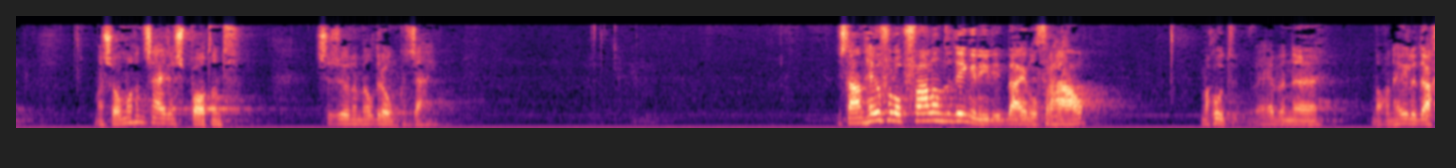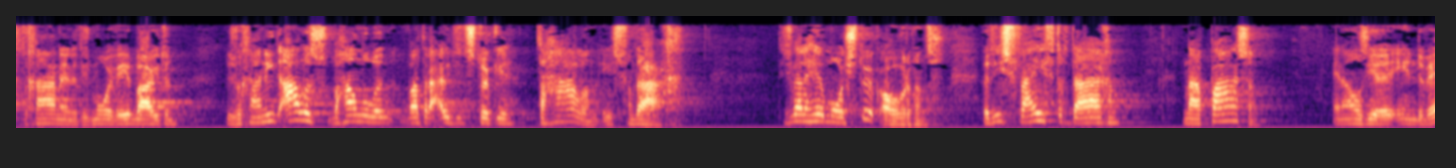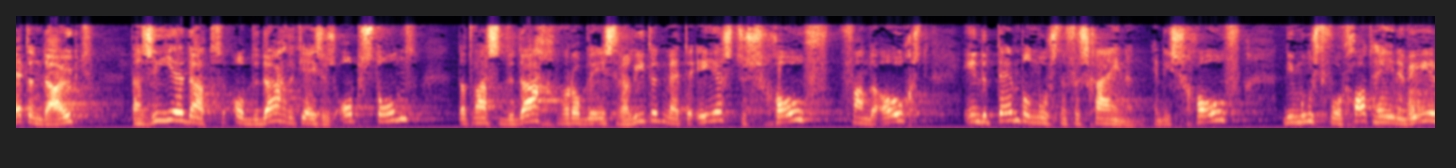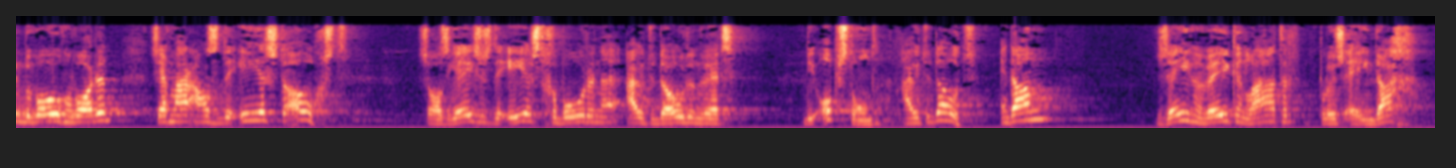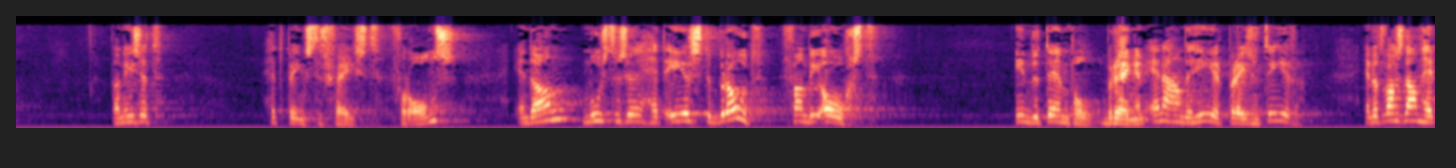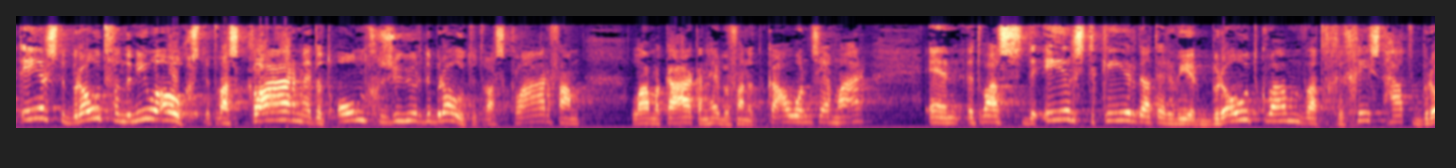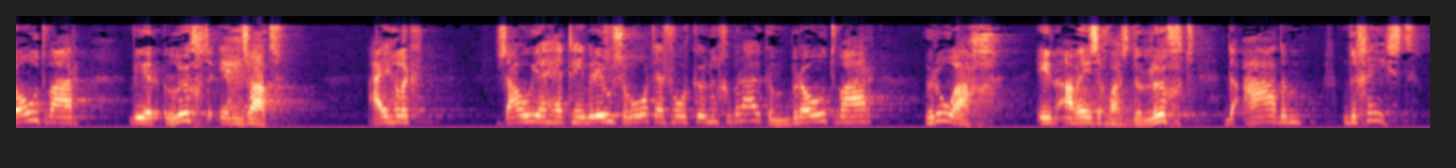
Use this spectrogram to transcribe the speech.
Maar sommigen zeiden spottend, ze zullen wel dronken zijn. Er staan heel veel opvallende dingen in dit Bijbelverhaal. Maar goed, we hebben uh, nog een hele dag te gaan en het is mooi weer buiten. Dus we gaan niet alles behandelen wat er uit dit stukje te halen is vandaag. Het is wel een heel mooi stuk overigens. Het is 50 dagen na Pasen. En als je in de wetten duikt, dan zie je dat op de dag dat Jezus opstond, dat was de dag waarop de Israëlieten met de eerste schoof van de oogst in de tempel moesten verschijnen. En die schoof, die moest voor God heen en weer bewogen worden, zeg maar als de eerste oogst. Zoals Jezus de eerstgeborene uit de doden werd, die opstond uit de dood. En dan, zeven weken later, plus één dag, dan is het het Pinksterfeest voor ons. En dan moesten ze het eerste brood van die oogst in de tempel brengen en aan de Heer presenteren. En dat was dan het eerste brood van de nieuwe oogst. Het was klaar met het ongezuurde brood. Het was klaar van, laat kan hebben van het kouwen, zeg maar. En het was de eerste keer dat er weer brood kwam wat gegist had. Brood waar weer lucht in zat. Eigenlijk zou je het Hebreeuwse woord ervoor kunnen gebruiken. Brood waar ruach in aanwezig was. De lucht, de adem, de geest.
